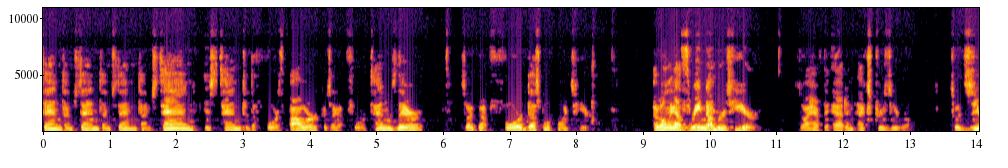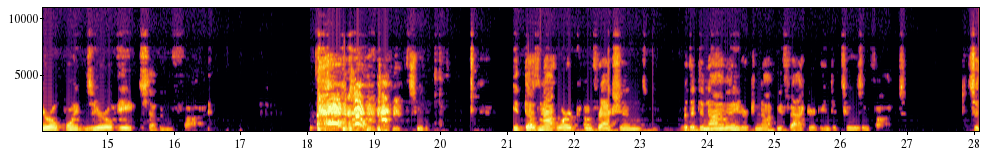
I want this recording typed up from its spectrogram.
10 times 10 times 10 times 10 is 10 to the fourth power because I got four tens there. So I've got four decimal points here. I've only got three numbers here, so I have to add an extra zero. So it's 0.0875. it does not work on fractions where the denominator cannot be factored into twos and fives. So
